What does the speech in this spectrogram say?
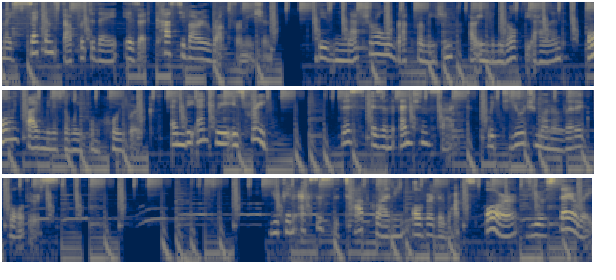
My second stop for today is at Casibari Rock Formation. These natural rock formations are in the middle of the island, only 5 minutes away from Hooiberg, and the entry is free. This is an ancient site with huge monolithic boulders. You can access the top climbing over the rocks or view a stairway.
